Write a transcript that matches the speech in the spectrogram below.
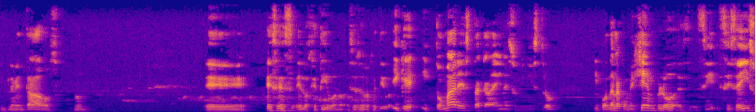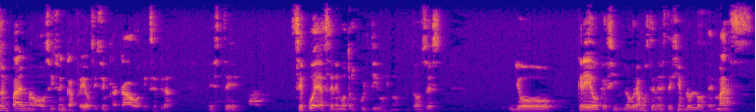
implementados. Eh, ese es el objetivo, ¿no? Ese es el objetivo. Y, que, y tomar esta cadena de suministro y ponerla como ejemplo, si, si, se hizo en palma, o se hizo en café, o se hizo en cacao, etc., este, se puede hacer en otros cultivos, ¿no? Entonces, yo creo que si logramos tener este ejemplo, los demás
